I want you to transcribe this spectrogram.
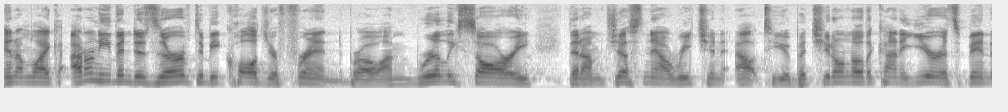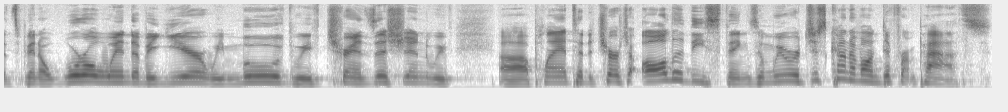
And I'm like, I don't even deserve to be called your friend, bro. I'm really sorry that I'm just now reaching out to you. But you don't know the kind of year it's been. It's been a whirlwind of a year. We moved, we've transitioned, we've uh, planted a church, all of these things. And we were just kind of on different paths.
